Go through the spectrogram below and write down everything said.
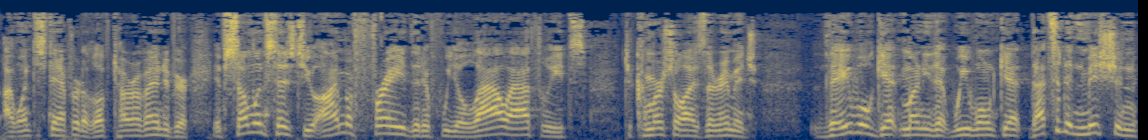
I went to Stanford, I love Tara VanDerveer. If someone says to you, I'm afraid that if we allow athletes to commercialize their image, they will get money that we won't get. That's an admission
